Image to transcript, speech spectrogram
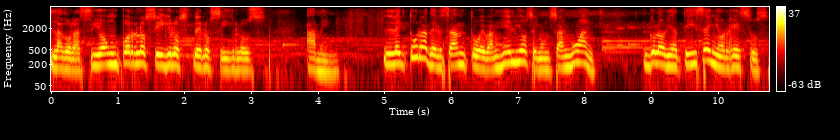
la adoración por los siglos de los siglos. Amén. Lectura del Santo Evangelio según San Juan. Gloria a ti, Señor Jesús.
